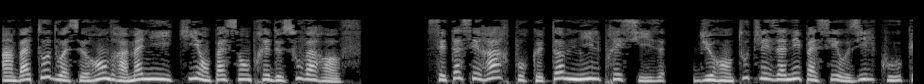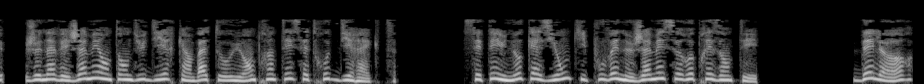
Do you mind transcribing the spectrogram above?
Un bateau doit se rendre à Maniiki en passant près de Suvarov. C'est assez rare pour que Tom Neal précise, durant toutes les années passées aux îles Cook, je n'avais jamais entendu dire qu'un bateau eût emprunté cette route directe. C'était une occasion qui pouvait ne jamais se représenter. Dès lors,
